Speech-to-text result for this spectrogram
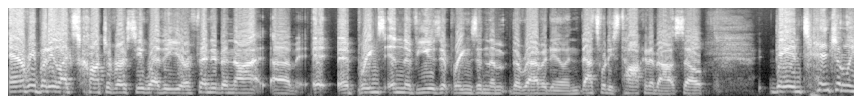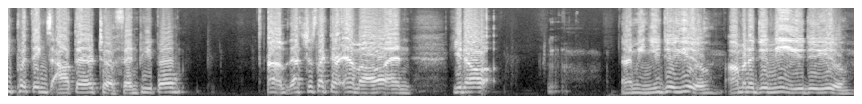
everybody likes controversy, whether you're offended or not. Um, it, it brings in the views, it brings in the, the revenue, and that's what he's talking about. So they intentionally put things out there to offend people. Um, that's just like their MO. And, you know, I mean, you do you. I'm to do me, you do you.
